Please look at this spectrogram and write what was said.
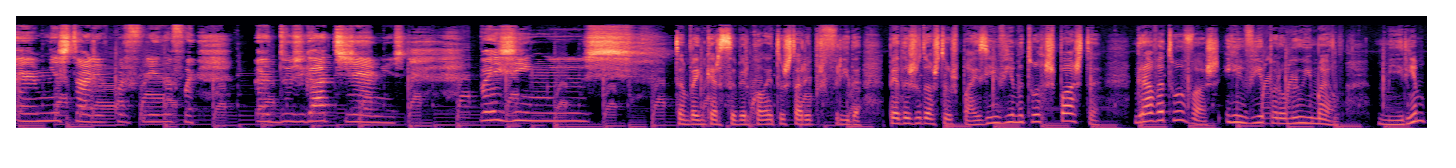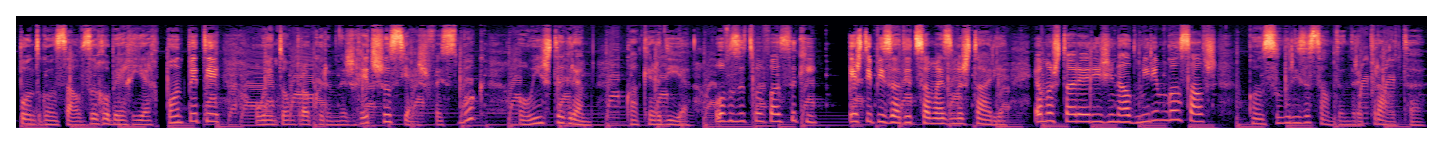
a minha história preferida foi a dos gatos gêmeos. Beijinhos! Também quero saber qual é a tua história preferida. Pede ajuda aos teus pais e envia-me a tua resposta. Grava a tua voz e envia para o meu e-mail miriam.gonçalves.rr.pt ou então procura-me nas redes sociais, Facebook ou Instagram. Qualquer dia, ouves a tua voz aqui. Este episódio de Só Mais Uma História é uma história original de Miriam Gonçalves, com sonorização de André Peralta.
